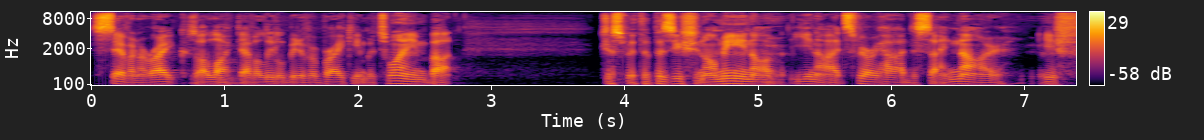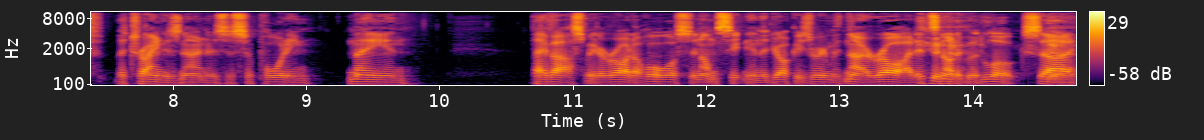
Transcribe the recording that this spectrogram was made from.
seven or eight because I like to have a little bit of a break in between. But just with the position I'm in, I, you know, it's very hard to say no if the trainer's known as a supporting me and they've asked me to ride a horse and I'm sitting in the jockey's room with no ride. It's not a good look. So uh,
